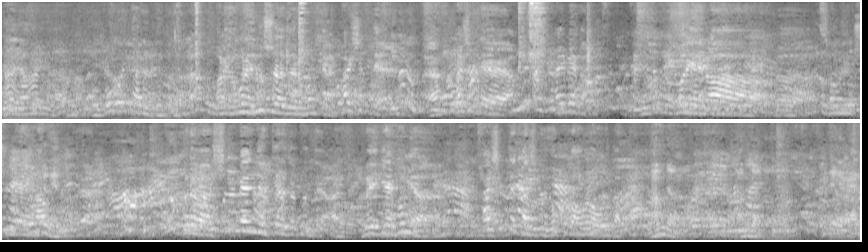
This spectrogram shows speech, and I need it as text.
난 양하긴 알아. 뭐 보고 있다는 거. 아니, 이번에 뉴스에도 보니까 80대, 80대 할배가 거리가 그 성추행하고 그래가 십몇 년 떨어졌던데, 아이고. 그래, 이게 보면 80대까지도 욕구가 올라오는가 봐. 남자는 남자는 내가 알아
